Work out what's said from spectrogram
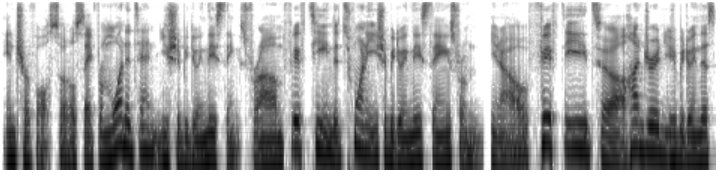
interval. So it'll say from 1 to 10, you should be doing these things. From 15 to 20, you should be doing these things. From, you know, 50 to 100, you should be doing this,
